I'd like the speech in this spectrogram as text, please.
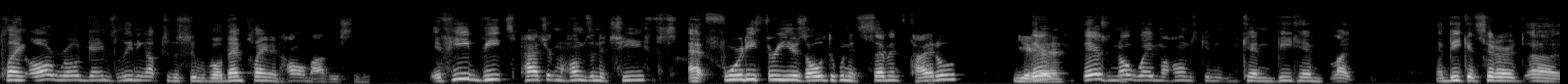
playing all road games leading up to the Super Bowl, then playing at home, obviously, if he beats Patrick Mahomes and the Chiefs at 43 years old to win his seventh title, Yeah, there, there's no way Mahomes can can beat him like and be considered uh,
